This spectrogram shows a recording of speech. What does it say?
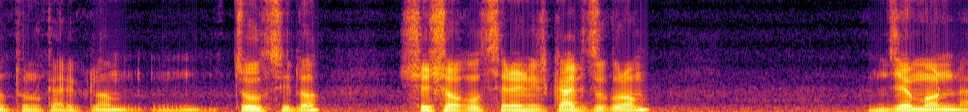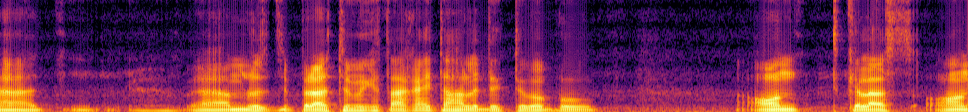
নতুন কারিকুলাম চলছিল, সে সকল শ্রেণির কার্যক্রম, যেমন আমরা যদি প্রাথমিকে তাকাই, তাহলে দেখতে পাবো অন ক্লাস অন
